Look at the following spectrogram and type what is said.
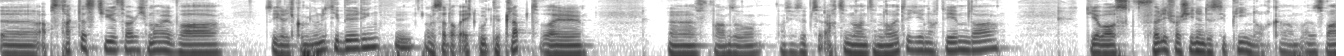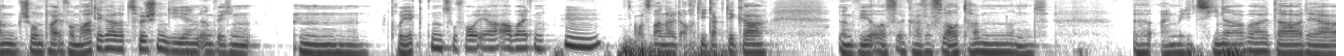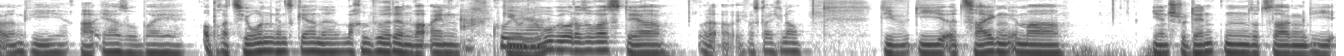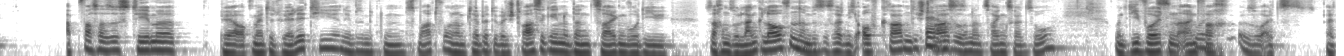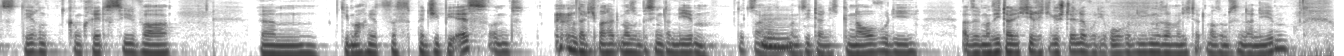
äh, abstraktes Ziel, sage ich mal, war sicherlich Community Building. Hm. Und das hat auch echt gut geklappt, weil äh, es waren so, was ich, 17, 18, 19 Leute je nachdem da die aber aus völlig verschiedenen Disziplinen auch kamen. Also es waren schon ein paar Informatiker dazwischen, die in irgendwelchen äh, Projekten zu VR arbeiten. Mhm. Aber es waren halt auch Didaktiker irgendwie aus äh, Kaiserslautern und äh, ein Mediziner war halt da, der irgendwie AR so bei Operationen ganz gerne machen würde. Dann war ein Ach, cool, Geologe ja. oder sowas, der, oder ich weiß gar nicht genau, die, die äh, zeigen immer ihren Studenten sozusagen die Abwassersysteme per Augmented Reality, indem sie mit dem Smartphone am Tablet über die Straße gehen und dann zeigen, wo die Sachen so lang laufen. Dann müssen sie es halt nicht aufgraben, die Straße, ja. sondern zeigen es halt so. Und die wollten einfach cool. so als, als deren konkretes Ziel war, ähm, die machen jetzt das per GPS und da liegt man halt immer so ein bisschen daneben. Sozusagen. Mhm. Man sieht da nicht genau, wo die, also man sieht da nicht die richtige Stelle, wo die Rohre liegen, sondern man liegt halt immer so ein bisschen daneben.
